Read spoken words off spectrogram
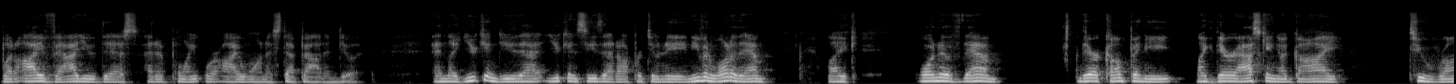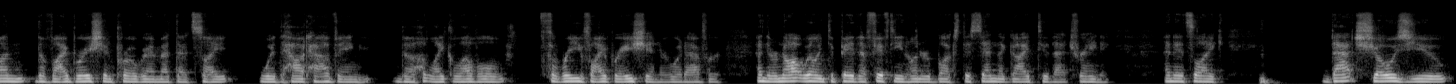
but i value this at a point where i want to step out and do it. And like you can do that. You can seize that opportunity. And even one of them like one of them their company like they're asking a guy to run the vibration program at that site without having the like level three vibration or whatever and they're not willing to pay the 1500 bucks to send the guy to that training. And it's like that shows you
